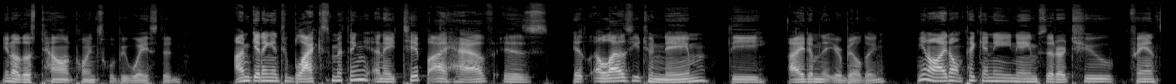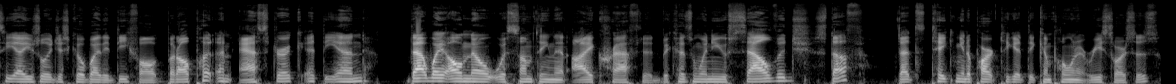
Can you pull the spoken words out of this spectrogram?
you know those talent points will be wasted. I'm getting into blacksmithing and a tip I have is it allows you to name the item that you're building. You know, I don't pick any names that are too fancy. I usually just go by the default, but I'll put an asterisk at the end. That way I'll know it was something that I crafted because when you salvage stuff, that's taking it apart to get the component resources.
